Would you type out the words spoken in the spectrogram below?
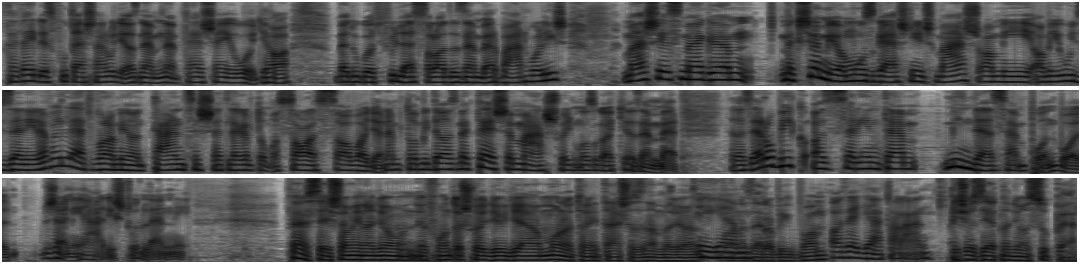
tehát egyrészt futásnál ugye az nem, nem teljesen jó, hogyha bedugott füllel szalad az ember bárhol is. Másrészt meg, meg semmi a mozgás nincs más, ami, ami úgy zenére, vagy lehet valami olyan tánc esetleg, nem tudom, a szalsza, vagy a nem tudom, de az meg teljesen más, hogy mozgatja az embert. Tehát az aerobik az szerintem minden szempontból zseniális tud lenni. Persze, és ami nagyon fontos, hogy ugye a monotonitás az nem nagyon Igen, van az aerobikban. Az egyáltalán. És azért nagyon szuper.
